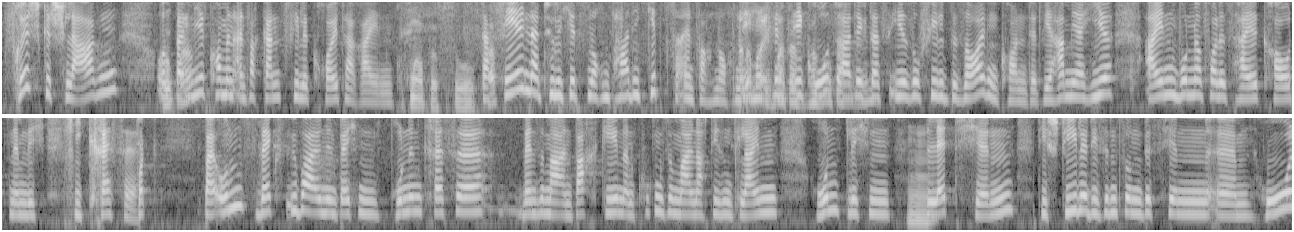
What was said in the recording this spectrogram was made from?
frisch geschlagen. Und bei mir kommen einfach ganz viele Kräuter rein. Guck mal, ob das so passt. Da fehlen natürlich jetzt noch ein paar, die gibt es einfach noch nicht. ich finde es eh großartig, dass ihr so viel besorgen konntet. Wir haben ja hier ein wundervolles Heilkraut, nämlich die Kresse. Zack. Bei uns wächst überall in den Bächen Brunnenkresse. Wenn Sie mal an den Bach gehen, dann gucken Sie mal nach diesen kleinen rundlichen mhm. Blättchen. Die Stiele, die sind so ein bisschen ähm, hohl,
